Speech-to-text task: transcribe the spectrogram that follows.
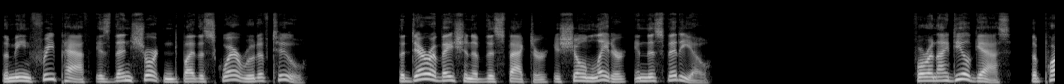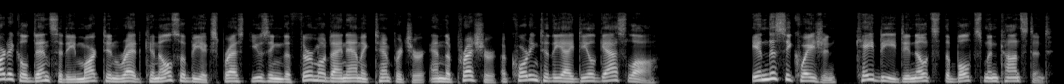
the mean free path is then shortened by the square root of 2. The derivation of this factor is shown later in this video. For an ideal gas, the particle density marked in red can also be expressed using the thermodynamic temperature and the pressure according to the ideal gas law. In this equation, Kb denotes the Boltzmann constant.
